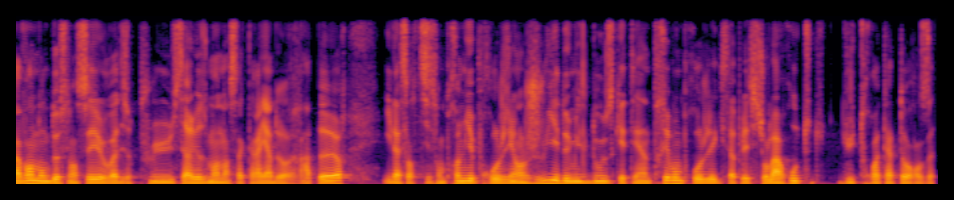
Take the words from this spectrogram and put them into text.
avant donc de se lancer, on va dire plus sérieusement dans sa carrière de rappeur, il a sorti son premier projet en juillet 2012, qui était un très bon projet qui s'appelait Sur la route du 314,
